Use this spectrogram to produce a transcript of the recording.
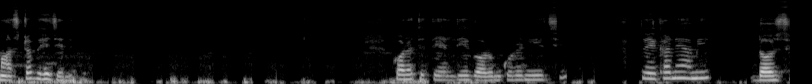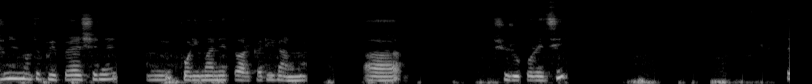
মাছটা ভেজে নেব। কড়াতে তেল দিয়ে গরম করে নিয়েছি। তো এখানে আমি দশ জনের মতো প্রিপারেশনের আমি পরিমাণে তরকারি রান্না শুরু করেছি। তো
